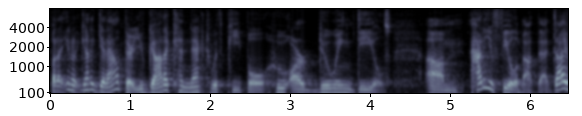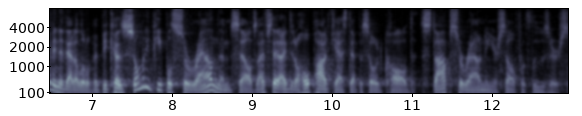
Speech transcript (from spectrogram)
But you know, you got to get out there. You've got to connect with people who are doing deals. Um, how do you feel about that? Dive into that a little bit because so many people surround themselves. I've said I did a whole podcast episode called "Stop Surrounding Yourself with Losers."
